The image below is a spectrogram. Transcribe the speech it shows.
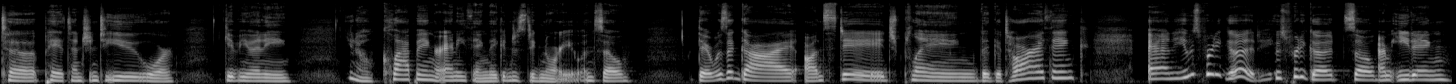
to pay attention to you or give you any, you know, clapping or anything. They can just ignore you. And so there was a guy on stage playing the guitar, I think. And he was pretty good. He was pretty good. So I'm eating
